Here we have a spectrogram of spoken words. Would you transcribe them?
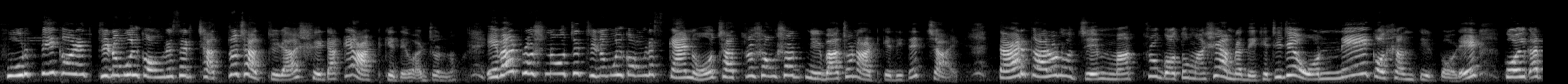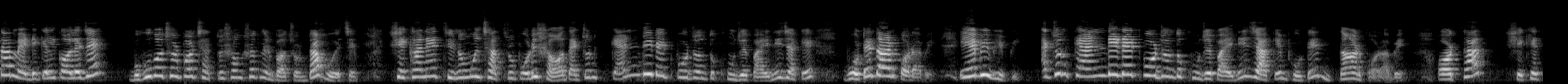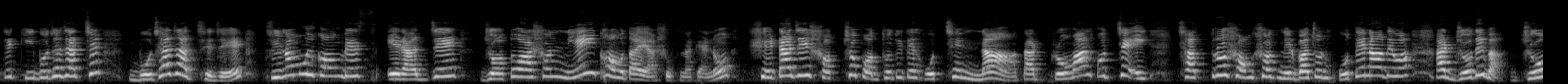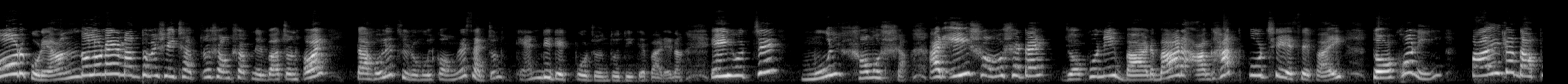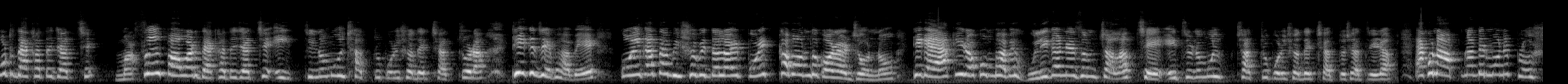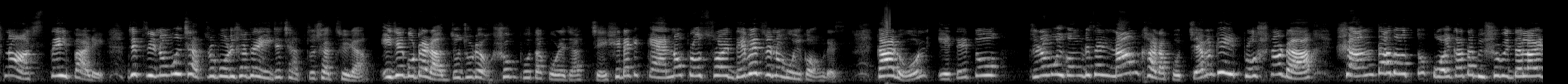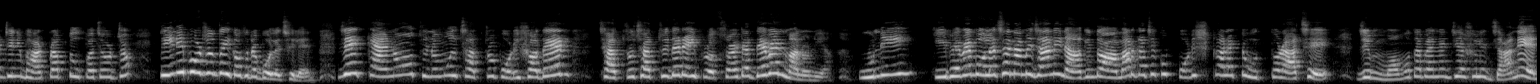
ফুর্তি করে তৃণমূল কংগ্রেসের ছাত্রছাত্রীরা সেটাকে আটকে দেওয়ার জন্য। এবার প্রশ্ন হচ্ছে, তৃণমূল কংগ্রেস কেন ছাত্র সংসদ নির্বাচন আটকে দিতে চায়? তার কারণ হচ্ছে, মাত্র গত মাসে আমরা দেখেছি যে অনেক অশান্তির পরে কলকাতা মেডিকেল কলেজে বহু বছর পর ছাত্র সংসদ নির্বাচনটা হয়েছে। সেখানে তৃণমূল ছাত্র পরিষদ একজন ক্যান্ডিডেট পর্যন্ত খুঁজে পায়নি যাকে ভোটে দাঁড় করাবে। এবিভিপি একজন ক্যান্ডিডেট পর্যন্ত খুঁজে পায়নি যাকে ভোটে দাঁড় করাবে। অর্থাৎ সেক্ষেত্রে কি বোঝা যাচ্ছে? বোঝা যাচ্ছে যে তৃণমূল কংগ্রেস এ রাজ্যে যত আসন নিয়েই ক্ষমতায় আসুক না কেন, সেটা যে স্বচ্ছ পদ্ধতিতে হচ্ছে না, তার প্রমাণ হচ্ছে এই ছাত্র সংসদ নির্বাচন হতে না দেওয়া। আর যদি বা জোর করে আন্দোলনের মাধ্যমে সেই ছাত্র সংসদ নির্বাচন হয়, তাহলে তৃণমূল কংগ্রেস একজন ক্যান্ডিডেট পর্যন্ত দিতে পারে না। এই হচ্ছে মূল সমস্যা। আর এই সমস্যাটায় যখনই বারবার আঘাত করছে এসএফআই তখনই পাল্টা দাপট দেখাতে যাচ্ছে মাসল পাওয়ার দেখাতে যাচ্ছে এই তৃণমূল ছাত্র পরিষদের ছাত্ররা। ঠিক যেভাবে কলকাতা বিশ্ববিদ্যালয়ের পরীক্ষা বন্ধ করার জন্য ঠিক একই রকম ভাবে হুলিগানিজম চালাচ্ছে এই তৃণমূল ছাত্র পরিষদের ছাত্রছাত্রীরা। এখন আপনাদের মনে প্রশ্ন আসতেই পারে যে তৃণমূল ছাত্র পরিষদের এই যে ছাত্রছাত্রীরা, এই যে গোটা রাজ্য জুড়ে অসভ্যতা করে যাচ্ছে, সেটাকে কেন প্রশ্রয় দেবে তৃণমূল কংগ্রেস? কারণ এতে তো তৃণমূল কংগ্রেসের নাম খারাপ হচ্ছে। এমনকি এই প্রশ্নটা শান্তা দত্ত, কলকাতা বিশ্ববিদ্যালয়ের যিনি ভারপ্রাপ্ত উপাচার্য, তিনি পর্যন্ত এই কথাটা বলেছিলেন যে কেন তৃণমূল ছাত্র পরিষদের ছাত্রছাত্রীদের এই প্রশ্রয়টা দেবেন মাননীয়া? উনি কি ভেবে বলেছেন আমি জানি না, কিন্তু আমার কাছে খুব পরিষ্কার একটা উত্তর আছে যে মমতা ব্যানার্জি আসলে জানেন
